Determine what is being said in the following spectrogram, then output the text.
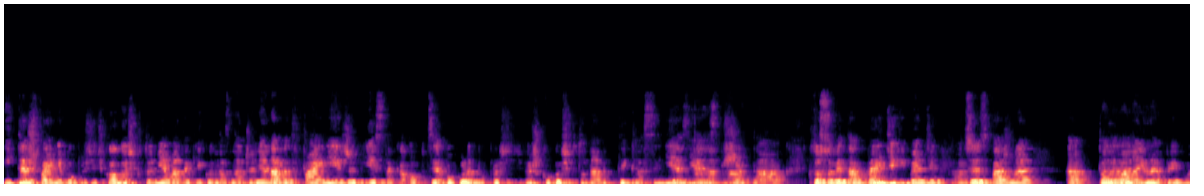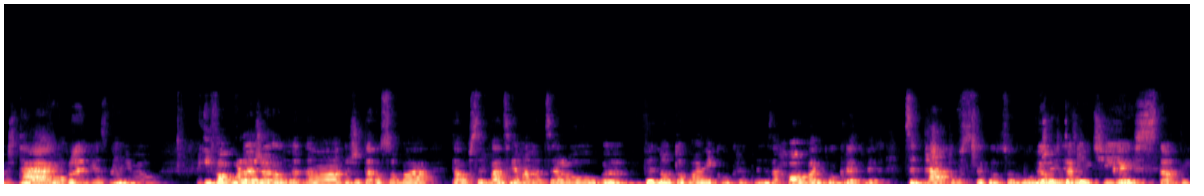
I też fajnie poprosić kogoś, kto nie ma takiego naznaczenia. Nawet fajnie, jeżeli jest taka opcja w ogóle poprosić, wiesz, kogoś, kto nawet tej klasy nie zna Nie na zna, przykład. tak. Kto sobie tam wejdzie i będzie, Tak. i co jest ważne, a, To e, chyba najlepiej właśnie. tak. W ogóle nie znam, nie miał. I w ogóle, że, on, e, że ta osoba, ta obserwacja ma na celu e, wynotowanie konkretnych zachowań, konkretnych cytatów z tego, co mówią Czyli te taki dzieci. case study.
